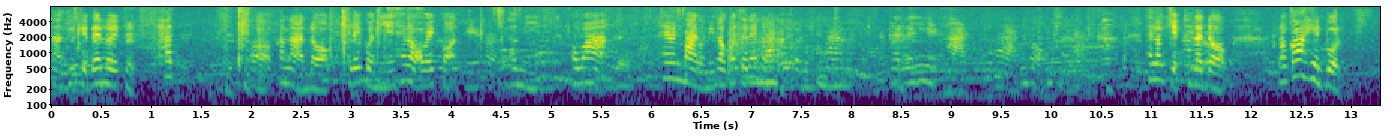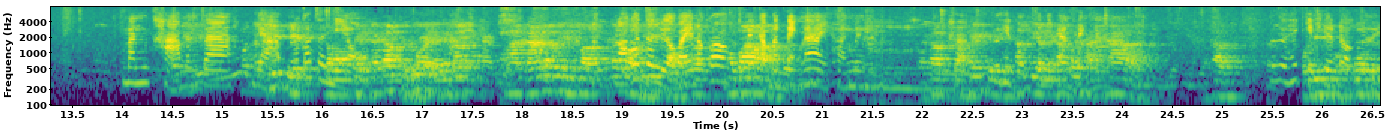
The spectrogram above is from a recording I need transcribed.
ค่ะคือเก็บได้เลยถ้าขนาดดอกเล็กกว่านี้ให้เราเอาไว้ก่อนเท่านี้ เพราะว่าให้มันบานกว่านี้เราก็จะได้น้ำหนัก ให้เราเก็บทีละดอก แล้วก็เห็ดบดมันขามันจะหยาบแล้วก็จะเหนียว เราก็จะเหลือไว้แล้วก็ให้กลับมาแต่งหน้าอีกครั้งหนึ่งคือเห็ดบดจะมีการแต่งหน้าก็คือให้เก็บทีละดอกเลย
